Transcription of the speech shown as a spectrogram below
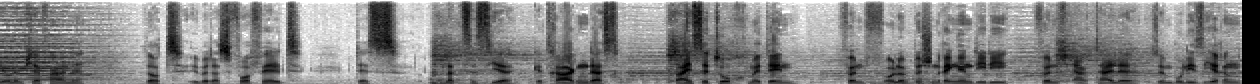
Die Olympiafahne wird über das Vorfeld des Platzes hier getragen. Das weiße Tuch mit den fünf olympischen Ringen, die die fünf Erdteile symbolisieren.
